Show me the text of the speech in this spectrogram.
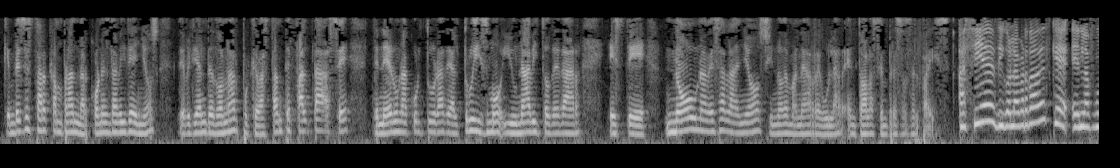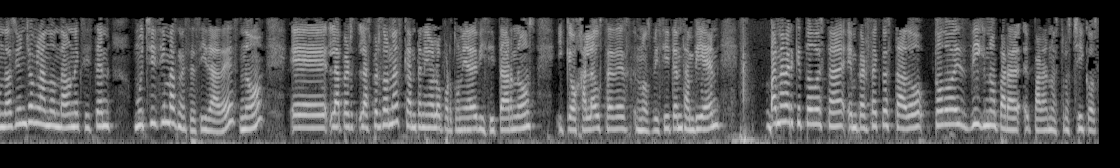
que en vez de estar comprando arcones navideños, deberían de donar, porque bastante falta hace tener una cultura de altruismo y un hábito de dar, este, no una vez al año, sino de manera regular en todas las empresas del país. Así es, digo, la verdad es que en la Fundación John Landon Down existen muchísimas necesidades, ¿no? Eh, la per- las personas que han tenido la oportunidad de visitarnos y que ojalá ustedes nos visiten también, van a ver que todo está en perfecto estado, todo es digno para, para nuestros chicos.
